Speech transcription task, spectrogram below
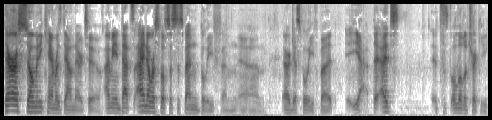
There are so many cameras down there too. I mean, that's I know we're supposed to suspend belief and um, or disbelief, but yeah, it's it's a little tricky.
